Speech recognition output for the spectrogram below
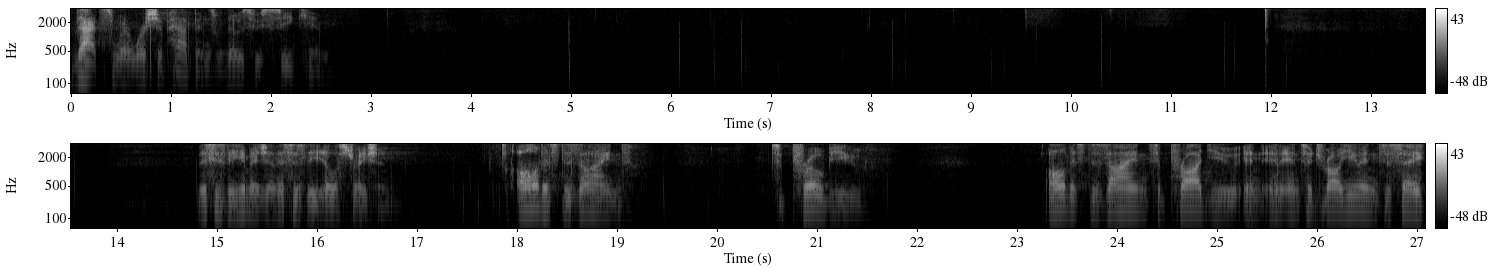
That's where worship happens with those who seek Him. This is the image and this is the illustration. All of it's designed to probe you. All of it's designed to prod you and, and, and to draw you in to say,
